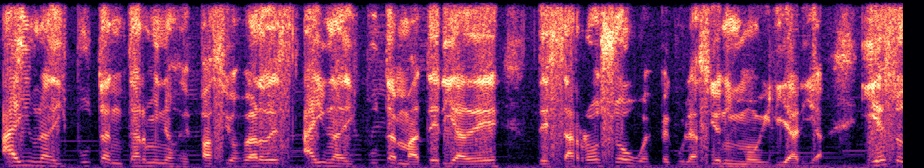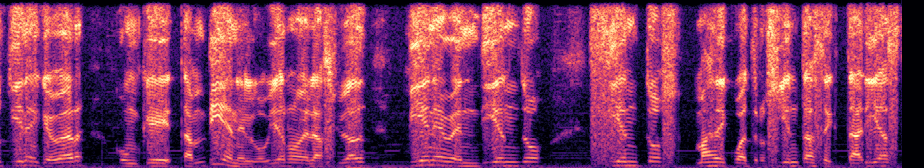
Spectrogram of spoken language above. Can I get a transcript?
hay una disputa en términos de espacios verdes, hay una disputa en materia de desarrollo o especulación inmobiliaria. Y eso tiene que ver con que también el gobierno de la ciudad viene vendiendo cientos, más de 400 hectáreas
